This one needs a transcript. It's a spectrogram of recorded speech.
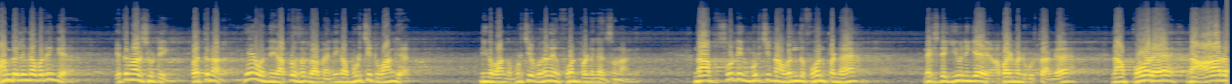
பாம்பேலேருந்து வரீங்க. எத்தனை நாள் ஷூட்டிங் பத்து நாள். ஏன் வந்து அப்புறம் சொல்லாமல் நீங்கள் முடிச்சிட்டு வாங்க. நீங்கள் வாங்க. முடிச்சிட்டு வந்து ஃபோன் பண்ணுங்கன்னு சொன்னாங்க. நான் ஷூட்டிங் முடிச்சுட்டு நான் வந்து ஃபோன் பண்ணேன். நெக்ஸ்ட் டே ஈவினிங்கே அப்பாயின்மெண்ட் கொடுத்தாங்க. நான் போகிறேன் நான் ஆறு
